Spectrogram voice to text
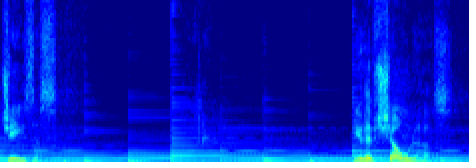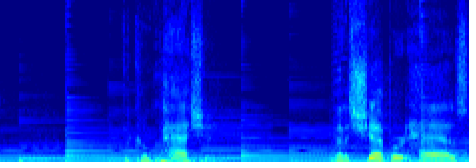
Jesus you have shown us the compassion that a shepherd has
